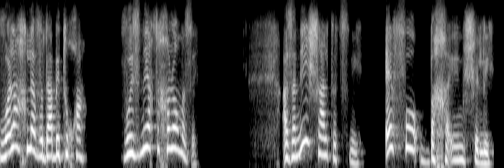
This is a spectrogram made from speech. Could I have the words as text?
והוא הלך לעבודה בטוחה, והוא הזניח את החלום הזה. אז אני אשאל את עצמי, איפה בחיים שלי,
